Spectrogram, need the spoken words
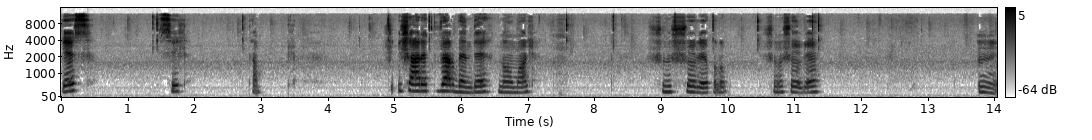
Yes. Sil. Tamam. Şu işaret ver bende normal. Şunu şöyle yapalım. Şunu şöyle. Hmm.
